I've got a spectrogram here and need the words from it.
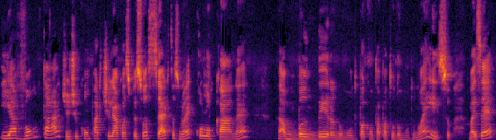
e a vontade de compartilhar com as pessoas certas, não é colocar, né? a bandeira no mundo para contar para todo mundo, não é isso, mas é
